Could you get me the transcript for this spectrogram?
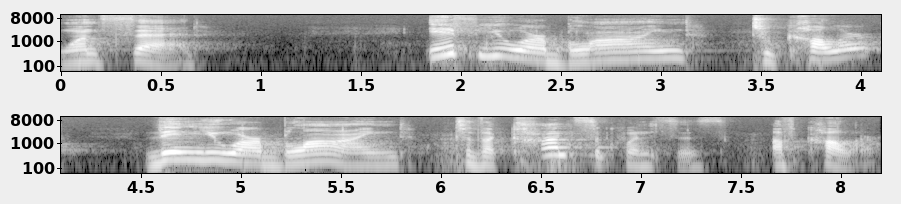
once said, If you are blind to color, then you are blind to the consequences of color.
